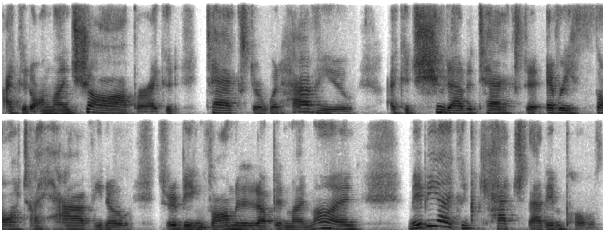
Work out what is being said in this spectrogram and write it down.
I could online shop, or I could text, or what have you. I could shoot out a text at every thought I have, you know, sort of being vomited up in my mind. Maybe I could catch that impulse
